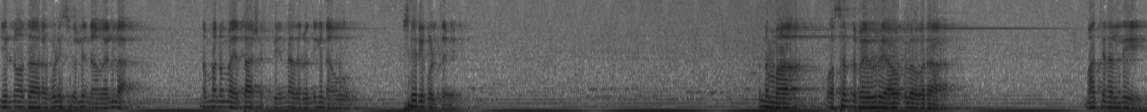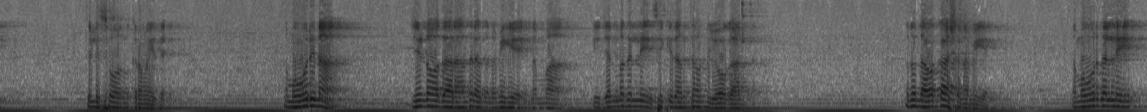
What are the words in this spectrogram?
ಜೀರ್ಣೋದ್ಧಾರಗೊಳಿಸುವಲ್ಲಿ ನಾವೆಲ್ಲ ನಮ್ಮ ನಮ್ಮ ಯಥಾಶಕ್ತಿಯನ್ನು ಅದರೊಂದಿಗೆ ನಾವು ಸೇರಿಕೊಳ್ತೇವೆ. ನಮ್ಮ ವಸಂತ ಬೈವರು ಯಾವಾಗಲೂ ಅವರ ಮಾತಿನಲ್ಲಿ ತಿಳಿಸುವ ಒಂದು ಕ್ರಮ ಇದೆ. ನಮ್ಮ ಊರಿನ ಜೀರ್ಣೋದ್ಧಾರ ಅಂದರೆ ಅದು ನಮಗೆ ನಮ್ಮ ಈ ಜನ್ಮದಲ್ಲಿ ಸಿಕ್ಕಿದಂಥ ಒಂದು ಯೋಗ ಅಂತ. ಅದೊಂದು ಅವಕಾಶ ನಮಗೆ. ನಮ್ಮ ಊರಿನಲ್ಲಿ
